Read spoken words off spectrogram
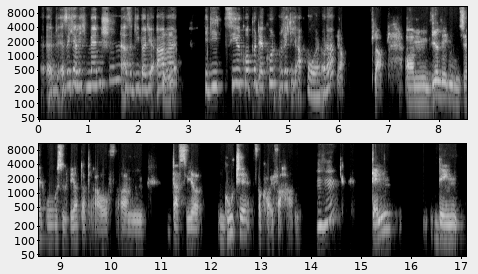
äh, sicherlich Menschen, also die bei dir mhm. arbeiten, mhm. die die Zielgruppe der Kunden richtig abholen, oder? Ja, klar. Ähm, wir legen sehr großen Wert darauf, ähm, dass wir gute Verkäufer haben. Mhm. Denn den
